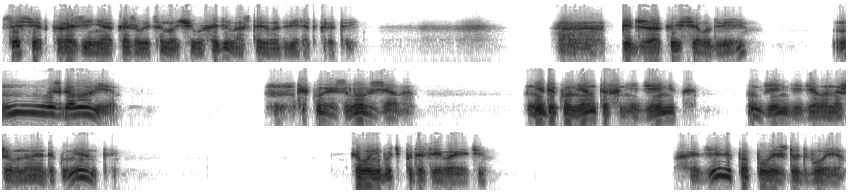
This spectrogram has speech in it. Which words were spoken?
Соседка Розиня, оказывается, ночью выходила, оставила дверь открытой. А пиджак висел у двери. Ну, в изголовье. Такое зло взяло. Ни документов, ни денег. Ну, деньги — дело наживное, документы. Кого-нибудь подозреваете? Ходили по поезду двое.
